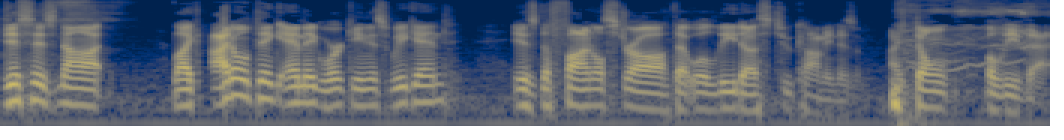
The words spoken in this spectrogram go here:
this is not like I don't think Emig working this weekend is the final straw that will lead us to communism. I don't believe that.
